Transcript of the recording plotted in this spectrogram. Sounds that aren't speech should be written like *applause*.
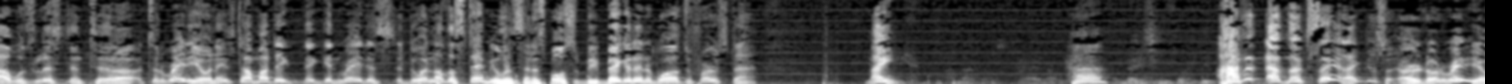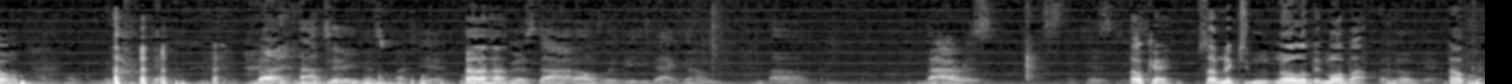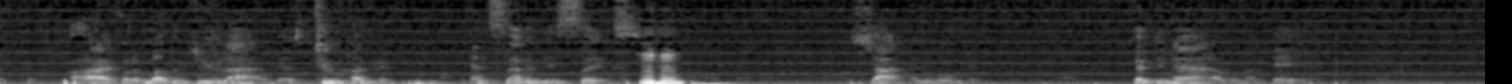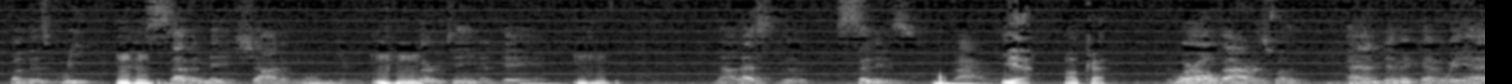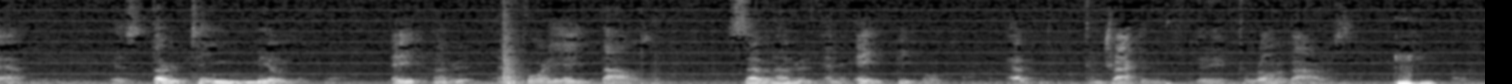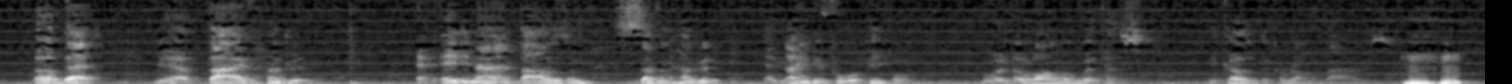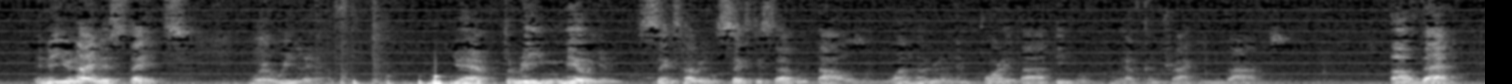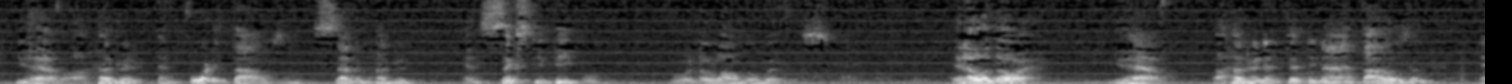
I was listening to uh, to the radio and they was talking about they they getting ready to do another stimulus and it's supposed to be bigger than it was the first time. Man, huh? I, *laughs* I'm not saying. I just heard it on the radio. *laughs* But I'll tell you this much here. Uh-huh. We'll start off with these daggum, uh, virus statistics Okay, something that you know a little bit more about. a little bit. Okay. All right, for the month of July, there's 276 Mm-hmm. shot and wounded. 59 of them are dead. For this week, Mhm. there's 70 shot and wounded. Mm-hmm. 13 are dead. Mm-hmm. Now that's the city's virus. Yeah. Okay. The world virus for the pandemic that we have is thirteen million eight hundred and forty-eight thousand seven hundred and eight people have contracted the coronavirus. Mm-hmm. Of that, you have 589,794 people who are no longer with us because of the coronavirus. Mm-hmm. In the United States, where we live, you have 3,667,145 people who have contracted the virus. Of that, you have 140,760 people who are no longer with us. In Illinois, you have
